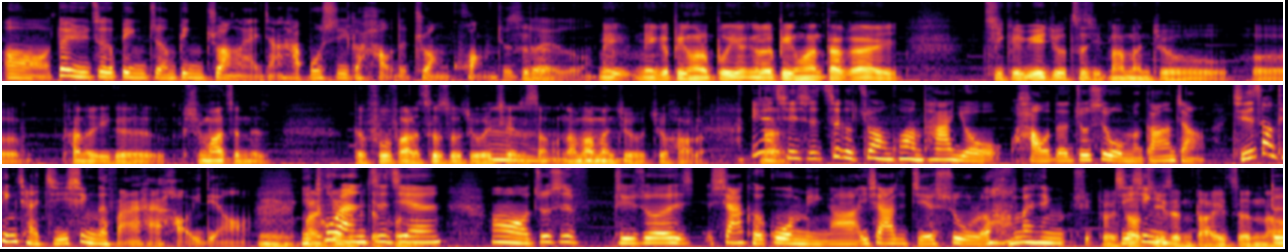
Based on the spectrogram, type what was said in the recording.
呃，对于这个病症病状来讲，它不是一个好的状况，就是对了。每每个病患都不一样，有的病患大概几个月就自己慢慢就呃，他的一个荨麻疹的的复发的次数就会减少，嗯那、慢慢就就好了。因为其实这个状况它有好的，就是我们刚刚讲，其实这样听起来急性的反而还好一点哦。嗯，你突然之间，哦，就是比如说虾壳过敏啊，一下就结束了，慢性对急性到急诊打一针啊，对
